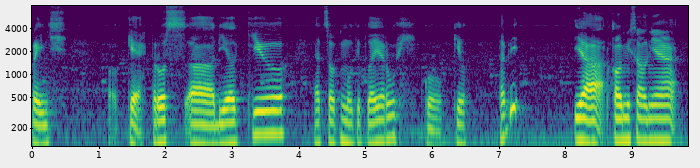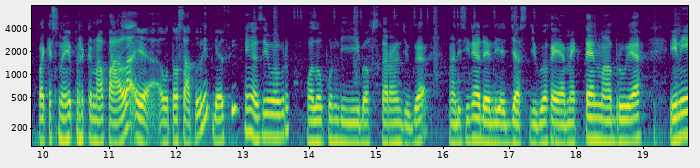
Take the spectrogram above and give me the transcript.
range. Oke, terus uh, DLQ headshot multiplayer, wih gokil. Tapi ya kalau misalnya pakai sniper kena pala ya auto satu hit gak sih? Ya gak sih bro? Walaupun di buff sekarang juga nah di sini ada yang di adjust juga kayak Mac 10 ma bro ya. Ini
